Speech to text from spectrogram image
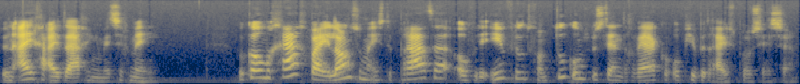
hun eigen uitdagingen met zich mee. We komen graag bij je langs om eens te praten over de invloed van toekomstbestendig werken op je bedrijfsprocessen.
